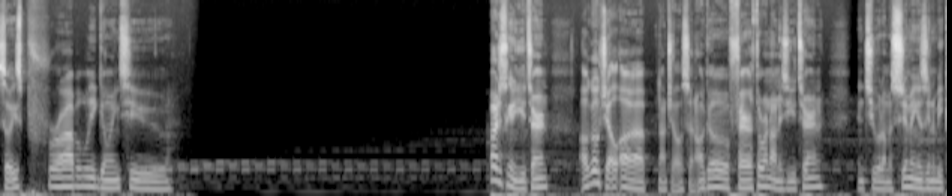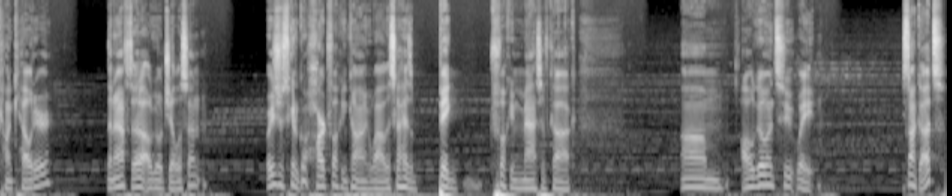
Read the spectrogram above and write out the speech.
So he's probably going to. I'm just gonna U-turn. I'll go Gel, uh, not Jellicent. I'll go Ferrothorn on his U-turn into what I'm assuming is gonna be Conkeldurr. Then after that, I'll go Jellicent. Or he's just gonna go hard fucking conk. Wow, this guy has a big, fucking massive cock. Um, I'll go into, wait. He's not Guts?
